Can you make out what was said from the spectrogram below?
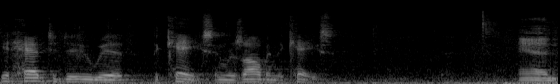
It had to do with the case and resolving the case. And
